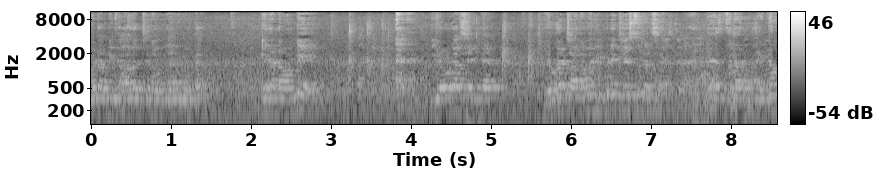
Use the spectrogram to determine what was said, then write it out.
కూడా మీకు ఆలోచన ఉందనుకుంటా. ఏదైనా ఉంటే యోగా సెంటర్ యోగా చాలా మంది ఇప్పుడే చేస్తున్నారు సార్. చేస్తున్నారు ఐ నో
